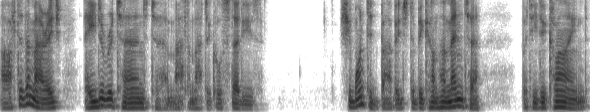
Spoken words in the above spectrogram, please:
After the marriage, Ada returned to her mathematical studies. She wanted Babbage to become her mentor, but he declined,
